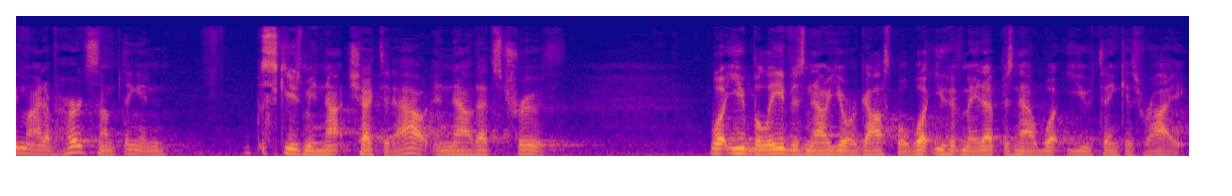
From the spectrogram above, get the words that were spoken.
You might have heard something and, excuse me, not checked it out, and now that's truth. What you believe is now your gospel. What you have made up is now what you think is right.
